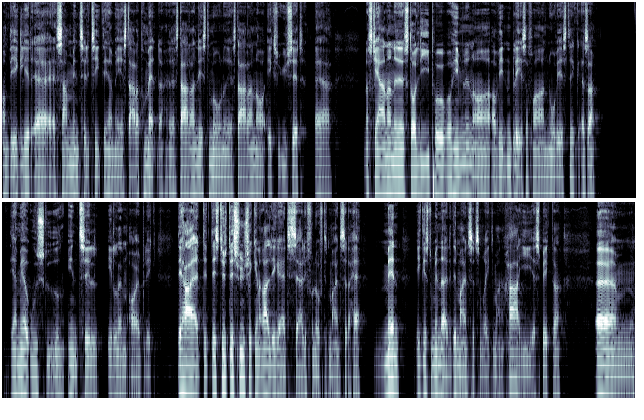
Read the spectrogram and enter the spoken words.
om det ikke lidt er, er samme mentalitet, det her med, at jeg starter på mandag, eller jeg starter næste måned, jeg starter, når X, Y, Z er, når stjernerne står lige på, på himlen, og, og vinden blæser fra nordvest, ikke? Altså, det er mere at udskyde ind til et eller andet øjeblik. Det, har det, det, det synes jeg generelt ikke er et særligt fornuftigt mindset at have, men ikke desto mindre er det det mindset, som rigtig mange har i aspekter, øhm,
